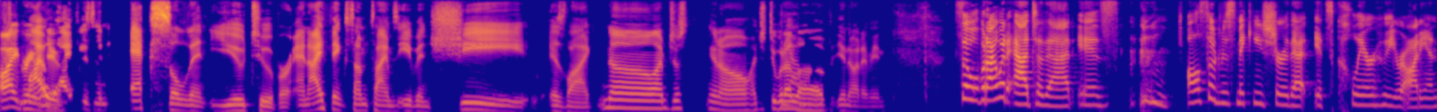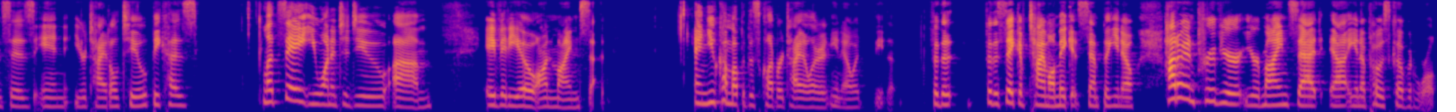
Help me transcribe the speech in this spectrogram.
Oh, I agree my with you. wife is an excellent YouTuber, and I think sometimes even she is like, "No, I'm just, you know, I just do what I love." You know what I mean? So, what I would add to that is also just making sure that it's clear who your audience is in your title, too. Because let's say you wanted to do um, a video on mindset and you come up with this clever title, or, you know, it, you know, for the for the sake of time, I'll make it simple. You know, how to improve your your mindset uh, in a post COVID world.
